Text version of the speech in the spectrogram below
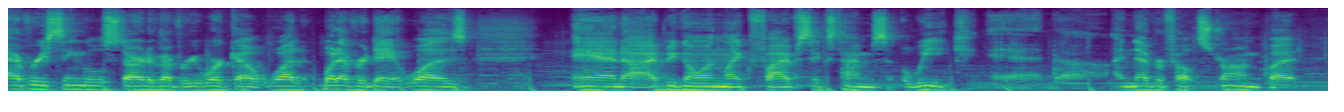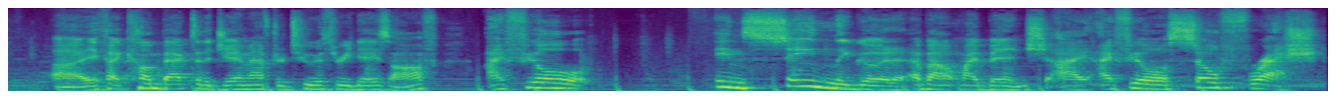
every single start of every workout, what whatever day it was, and uh, I'd be going like five, six times a week, and uh, I never felt strong. But uh, if I come back to the gym after two or three days off, I feel insanely good about my bench. I, I feel so fresh.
